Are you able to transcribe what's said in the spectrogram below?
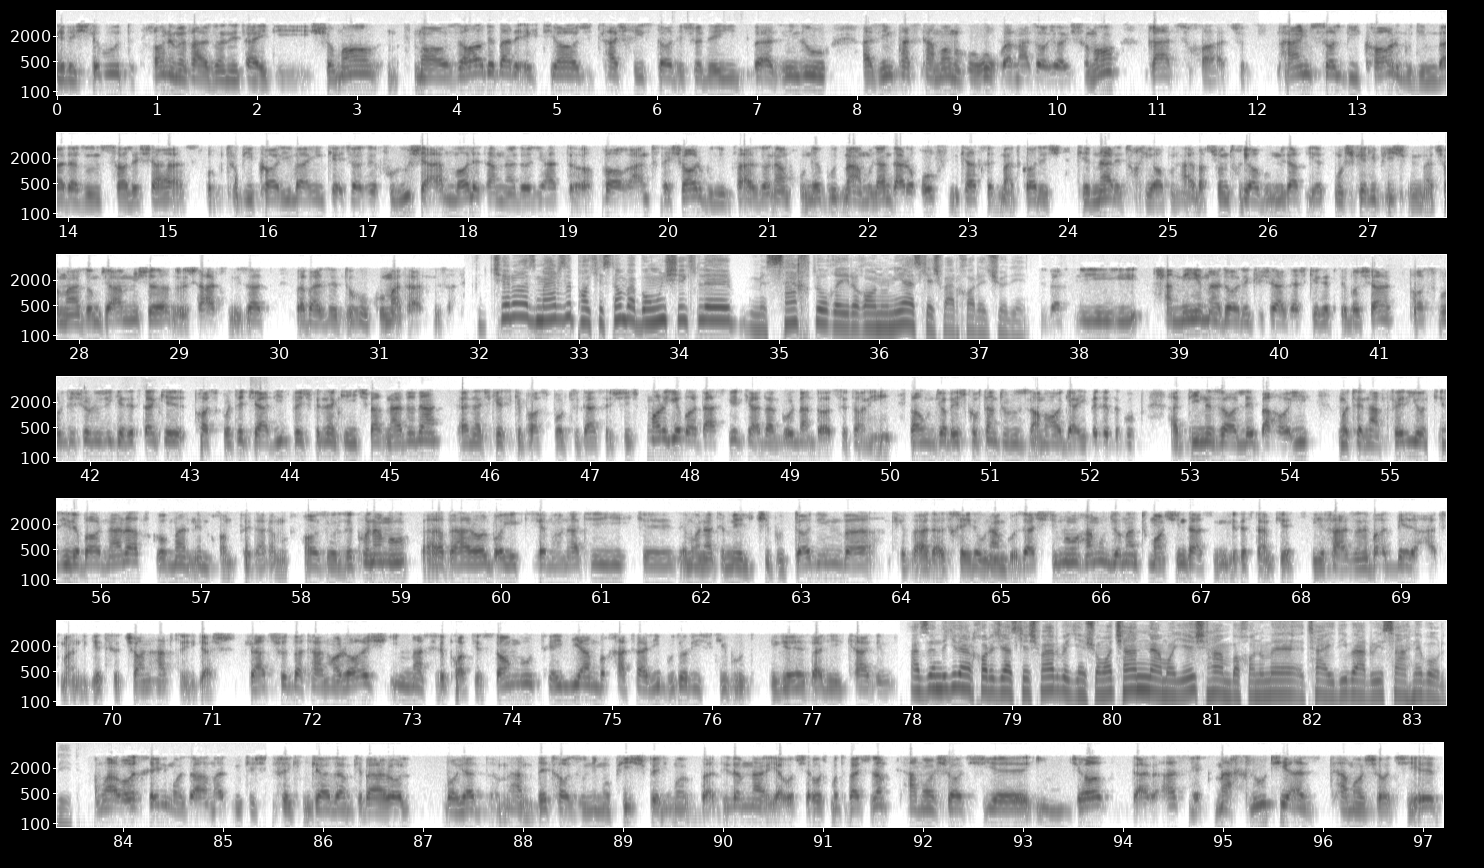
نوشته بود خانم فرزانه تاییدی شما مازاد بر احتیاج تشخیص داده شده اید و از این رو از این پس تمام حقوق و مزایای شما قطع خواهد شد. پنج سال بیکار بودیم بعد از اون سال شهست خب تو بیکاری و اینکه اجازه فروش اموالت هم نداری حتی واقعا فشار بودیم. فرزانه هم خونه بود معمولا در قفل می‌کرد خدمتکارش که نره تو خیابون. هر وقت چون تو خیابون می‌رفت یه مشکلی پیش میمد چون مردم جمع می‌شد درش حرف می‌زد و بر ضد حکومت حرف می‌زد. چرا از مرز پاکستان و با اون شکل سخت و غیرقانونی از کشور خارج شدین؟ وقتی همه مدارکش ازش گرفته باشن پاسپورتش رو روزی گرفتن که پاسپورت جدید بهش بدن که هیچ وقت ندادن. در نتیجه کسی که پاسپورت تو دستش ما رو یه بار دستگیر کردن بردن دادستانی و اونجا بهش گفتن تو روزنامه آگهی بده بگو از دین زاله بهایی متنفری و زیر بار نرفت. گفت من نمی‌خوام پدرم آزرده کنم و به هر حال با یک زمانتی که زمانت ملکی بود دادیم و که بعد از خیر اونم گذشتیم و همونجا من تو ماشین تصمیم گرفتم که یه فرزانه باید بره حتما دیگه. چند هفته دیگه رد شد و تنها راهش این مسیر پاکستان بود. خیلی هم با خطری بود و ریسکی بود دیگه ولی کردیم. از زندگی در خارج از کشور بگین شما چند نمایش هم با خانم تاییدی بر روی صحنه بردید؟ ما خیلی مزاحمت می‌کشید فکر می‌کردم که به باید هم بتازونیم و پیش بریم و دیدم نه یواش یواش متوجه شدم تماشاچی اینجا در اصل یک مخلوطی از تماشاچی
